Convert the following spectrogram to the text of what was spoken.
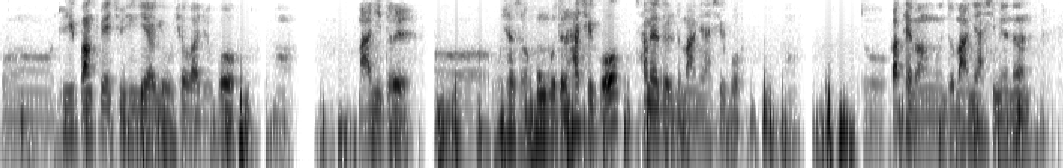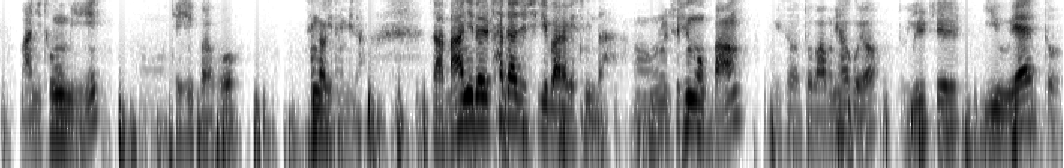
어, 주식방집에 주식 이야기 오셔가지고 어, 많이들 어, 오셔서 공부들 하시고 참여들도 많이 하시고 어, 또 카페 방문도 많이 하시면은 많이 도움이 어, 되실 거라고 생각이 됩니다. 자 많이들 찾아주시기 바라겠습니다. 어, 오늘 주식 먹방 여기서 또 마무리하고요. 또 일주일 이후에 또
